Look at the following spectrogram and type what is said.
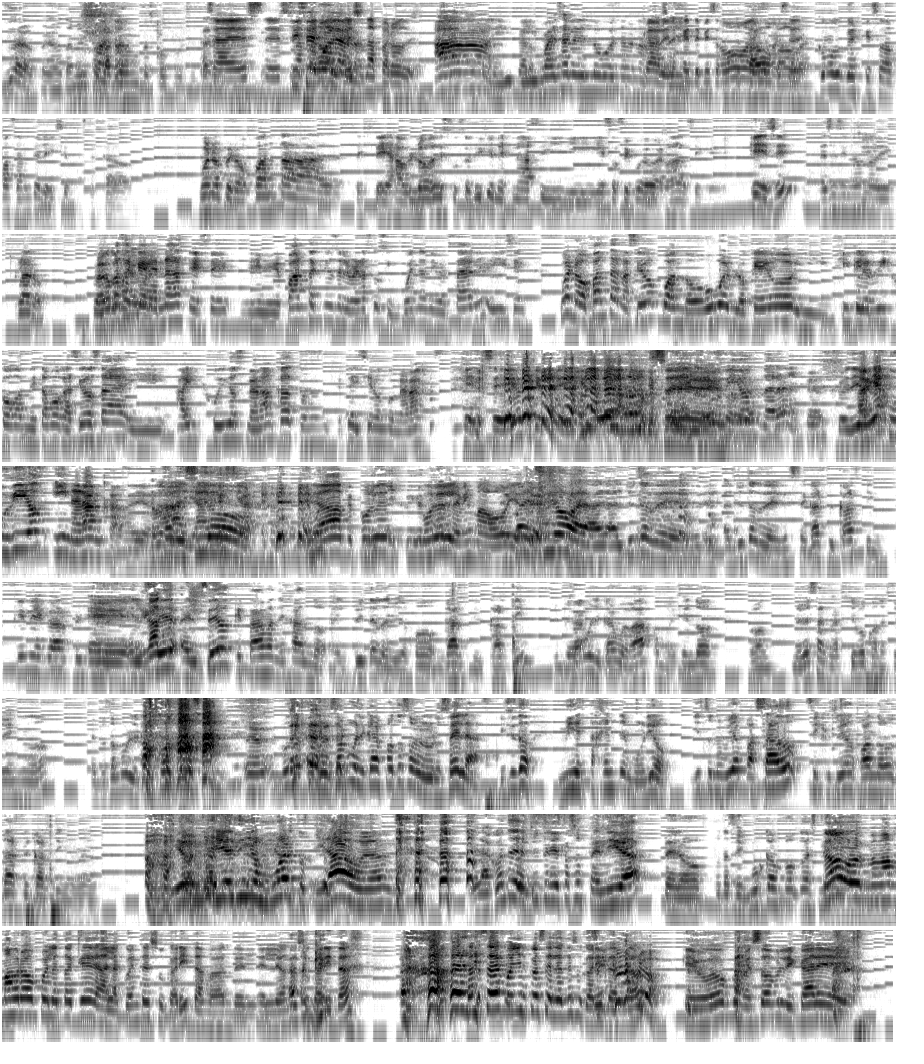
Claro, pero también un. O sea, es, es Sí una parodia, habla. es una parodia. Ah, y, Claro. igual sale el logo de esa no. Claro, y la gente piensa, oh, pago, comercial. pago. ¿cómo crees que eso va a pasar en televisión? Estás cagado. Bueno, pero Fanta este, habló de sus orígenes nazi y eso sí fue verdad, así que... ¿Qué? ¿Sí? Ese sí no lo vi. Claro. Lo que ¿Cómo pasa es que na- este, eh, Fanta quiso celebrar su 50 aniversario y dicen, bueno, Fanta nació cuando hubo el bloqueo y Hitler dijo necesitamos gaseosa y hay judíos naranjas, entonces ¿qué hicieron con naranjas? ¿En serio? ¿Qué pedo? ¿Qué Sí. pedo? naranja. Había judíos y naranjas. Ah, Parecido, ponle, ponle en la misma olla. parecido al, Twitter de, al Twitter de este Garfield Karting. ¿Quién es Garfield? Eh, el. CEO, el CEO que estaba manejando el Twitter del videojuego Garfield Karting empezó a publicar huevadas como diciendo, "Weón, me ves atractivo cuando estoy desnudo. Empezó a publicar fotos, eh, empezó a publicar fotos sobre Bruselas, diciendo, mira esta gente murió. Y esto no hubiera pasado si que estuvieran jugando Garfield Karting, weón. Y hay- niños muertos tirados, weón. La cuenta de Twitter ya está suspendida, pero puta, si busca un poco este. No, más, más bravo fue el ataque a la cuenta de Sucaritas, weón, del el león de Sucaritas. ¿Sabes, ¿Sabes, Moñez, cuál es el león de Sucaritas, no? Que weón comenzó a publicar, eh,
